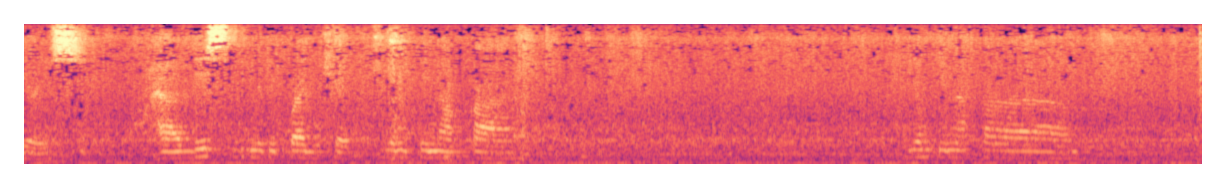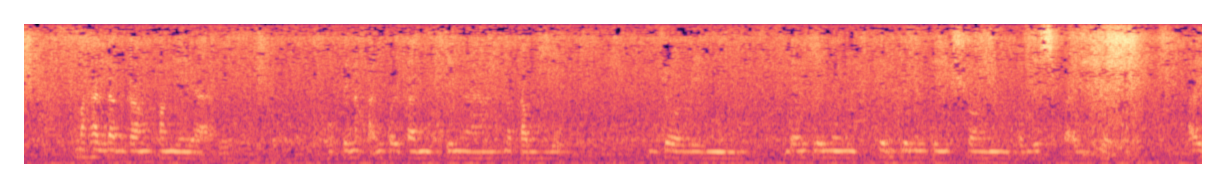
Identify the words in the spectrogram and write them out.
years. Uh, this dignity project, yung pinaka yung pinaka mahalagang pangyayari o pinaka-importante na natabo during the implement, implementation of this project ay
